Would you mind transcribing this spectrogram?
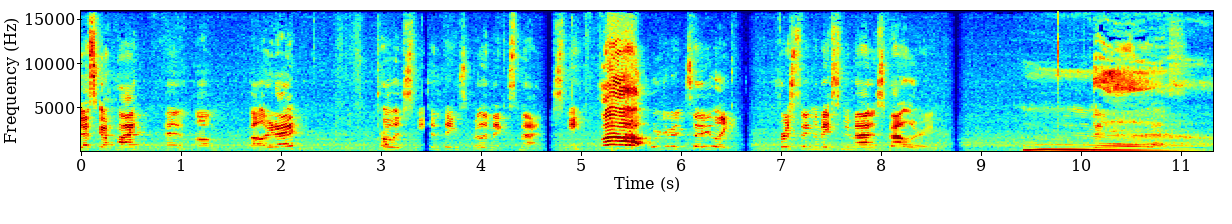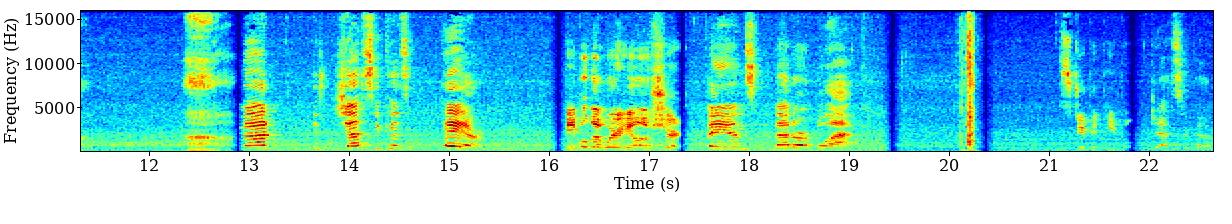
Jessica, hi, and um, Valorie and I, probably just me. Ten things that really make us mad. Just me. Ah! We're gonna tell you, like, first thing that makes me mad is Valorie. Mad is Jessica's hair. People that wear yellow shirts. Fans that are black. Stupid people. Jessica.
